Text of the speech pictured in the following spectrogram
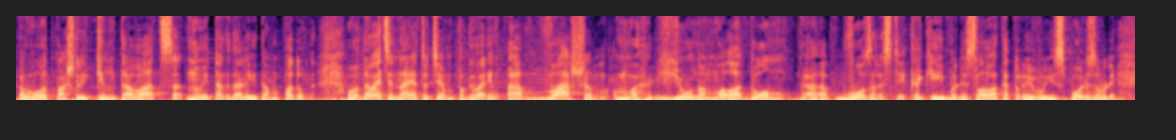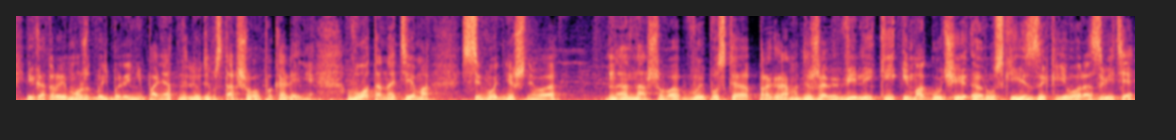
вот, пошли кентоваться, ну и так далее и тому подобное. Вот давайте на эту тему поговорим о вашем юном, молодом э, возрасте. Какие были слова, которые вы использовали и которые, может быть, были непонятны людям старшего поколения. Вот она тема сегодняшнего нашего выпуска программы «Дежавю» «Великий и могучий русский язык, его развитие».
